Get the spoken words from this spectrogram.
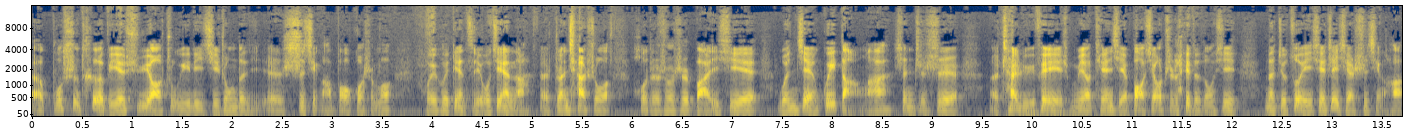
呃不是特别需要注意力集中的呃事情啊，包括什么回回电子邮件呐，呃专家说，或者说是把一些文件归档啊，甚至是呃差旅费什么要填写报销之类的东西，那就做一些这些事情哈。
